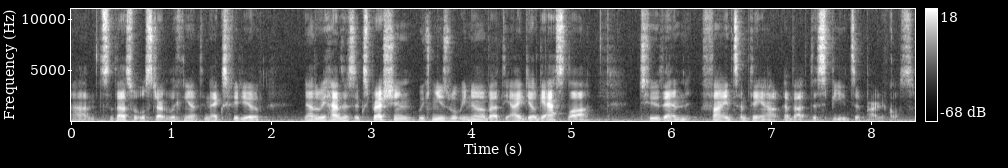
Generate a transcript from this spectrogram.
Um, so that's what we'll start looking at in the next video. Now that we have this expression, we can use what we know about the ideal gas law to then find something out about the speeds of particles.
